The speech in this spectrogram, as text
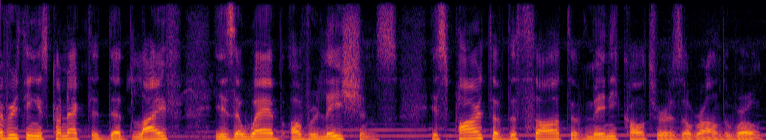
everything is connected, that life is a web of relations, is part of the thought of many cultures around the world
